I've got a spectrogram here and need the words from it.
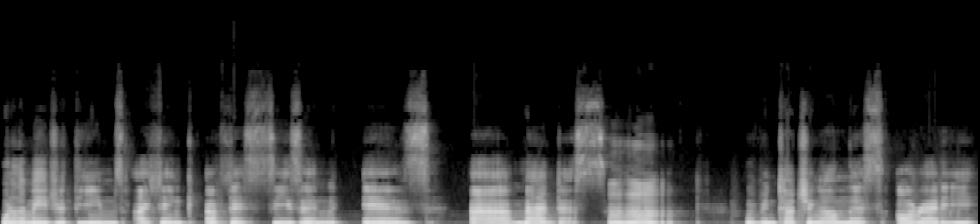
one of the major themes I think of this season is uh, madness. Mm-hmm. We've been touching on this already.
